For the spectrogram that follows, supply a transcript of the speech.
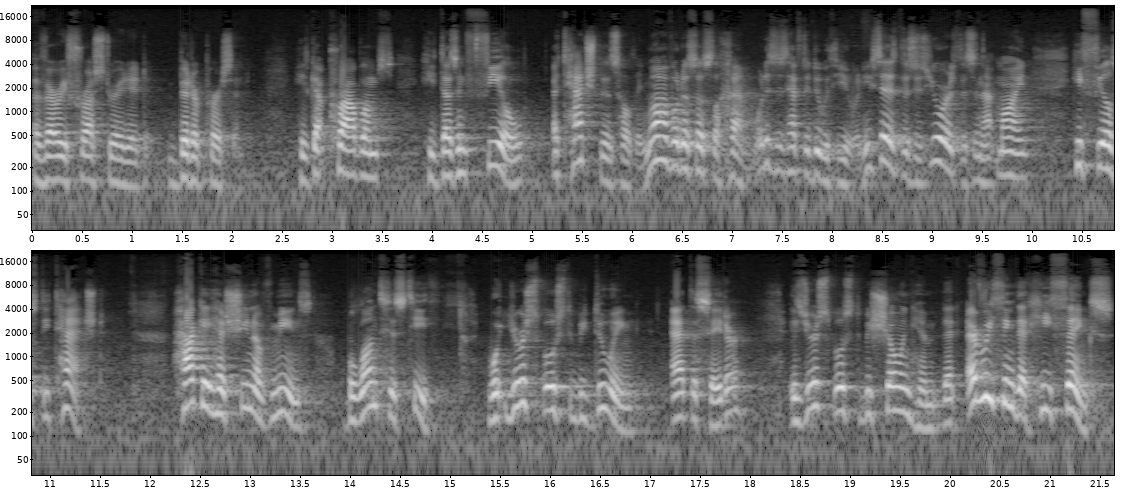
a very frustrated, bitter person. He's got problems. He doesn't feel attached to this whole thing. What does this have to do with you? And he says, This is yours, this is not mine. He feels detached. Hake Hashinav means blunt his teeth. What you're supposed to be doing at the Seder is you're supposed to be showing him that everything that he thinks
